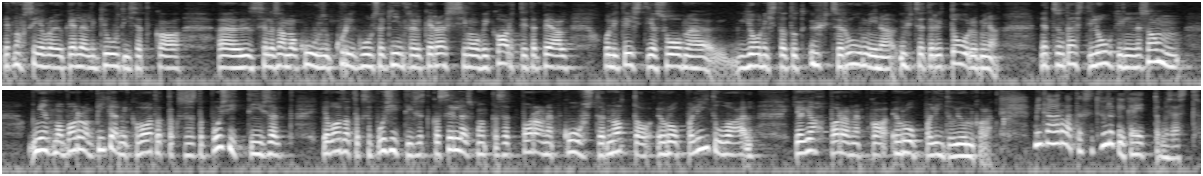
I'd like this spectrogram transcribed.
et noh, see ei ole ju kellelegi uudis, et ka äh, sellesama kuul-, kurikuulsa kindral Gerassimovi kaartide peal olid Eesti ja Soome joonistatud ühtse ruumina, ühtse territooriumina. nii et see on täiesti loogiline samm nii et ma arvan, pigem ikka vaadatakse seda positiivselt ja vaadatakse positiivselt ka selles mõttes, et paraneb koostöö NATO, Euroopa Liidu vahel ja jah, paraneb ka Euroopa Liidu julgeolek. mida arvatakse Türgi käitumisest?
